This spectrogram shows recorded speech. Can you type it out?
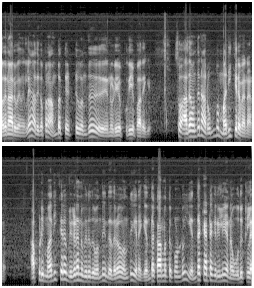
பதினாறு வேணுங்களே அதுக்கப்புறம் ஐம்பத்தெட்டு வந்து என்னுடைய புதிய பாதைக்கு. ஸோ அதை வந்து நான் ரொம்ப மதிக்கிறவன் நான். அப்படி மதிக்கிற விகடன் விருது வந்து இந்த தடவை வந்து எனக்கு எந்த காரணத்தை கொண்டும் எந்த கேட்டகரியிலையும் என்னை ஒதுக்கல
